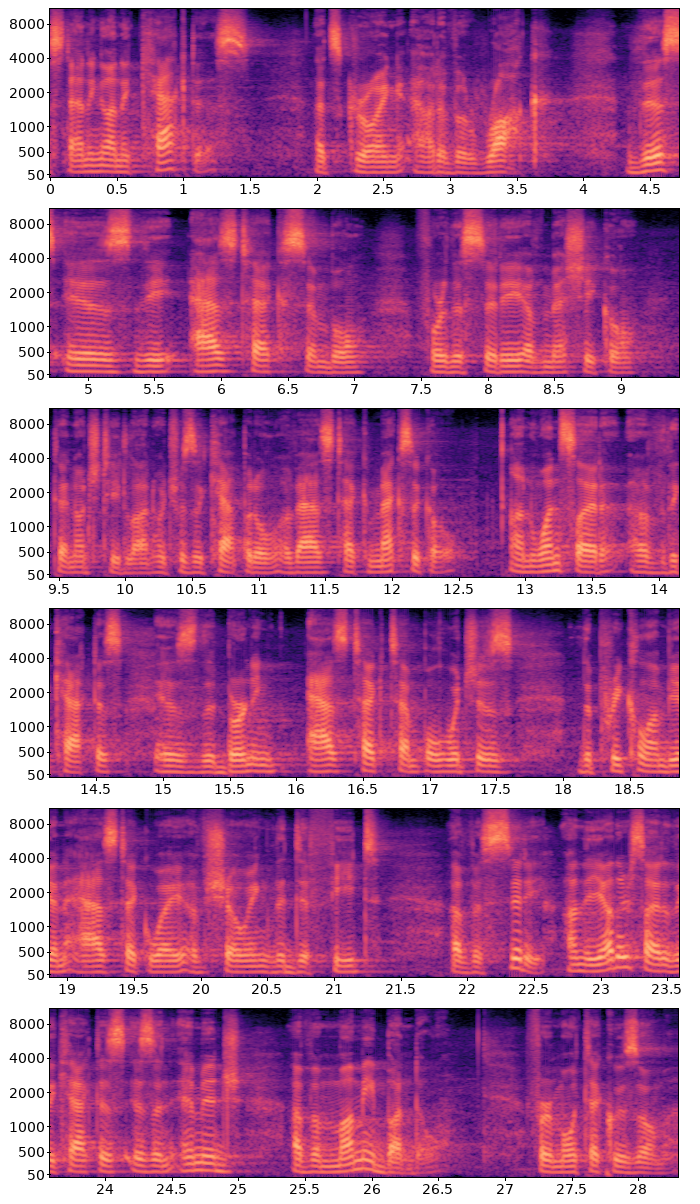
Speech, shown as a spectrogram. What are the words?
standing on a cactus that's growing out of a rock. This is the Aztec symbol for the city of Mexico Tenochtitlan, which was the capital of Aztec Mexico. On one side of the cactus is the burning Aztec temple, which is the pre-Columbian Aztec way of showing the defeat of a city. On the other side of the cactus is an image of a mummy bundle for Motecuzoma.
